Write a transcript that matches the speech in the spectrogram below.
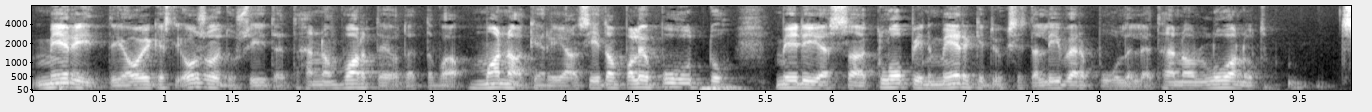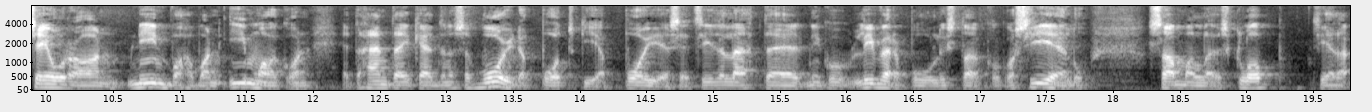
meriitti ja oikeasti osoitus siitä, että hän on varteutettava manageri. Ja siitä on paljon puhuttu mediassa Kloppin merkityksestä Liverpoolille, että hän on luonut seuraan niin vahvan imakon, että häntä ei käytännössä voida potkia pois. Että siitä lähtee niin kuin Liverpoolista koko sielu samalla, jos Klopp siellä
